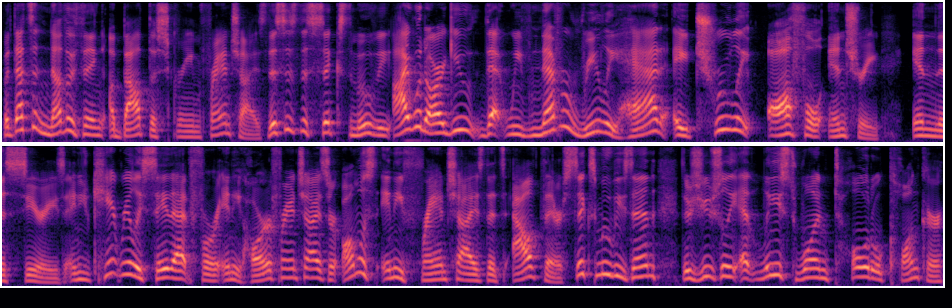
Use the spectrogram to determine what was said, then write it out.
But that's another thing about the Scream franchise. This is the sixth movie. I would argue that we've never really had a truly awful entry in this series. And you can't really say that for any horror franchise or almost any franchise that's out there. Six movies in, there's usually at least one total clunker.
